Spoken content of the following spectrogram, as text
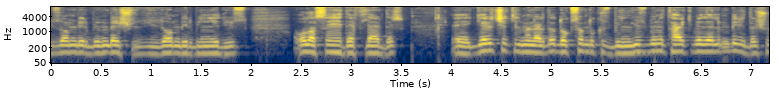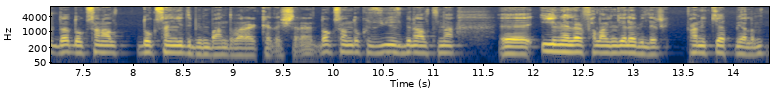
111.500 111.700 olası hedeflerdir. E, geri çekilmelerde 99 bin 100 bini takip edelim. Bir de şurada 96 97 bin bandı var arkadaşlar. Yani 99 100 bin altına e, iğneler falan gelebilir. Panik yapmayalım.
